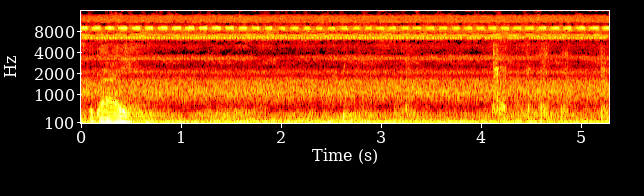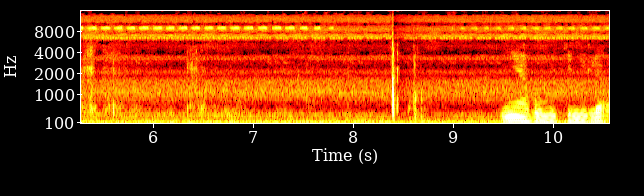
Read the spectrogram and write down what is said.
เสียดายเนี่ยผมไม่กินอีกแล้ว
